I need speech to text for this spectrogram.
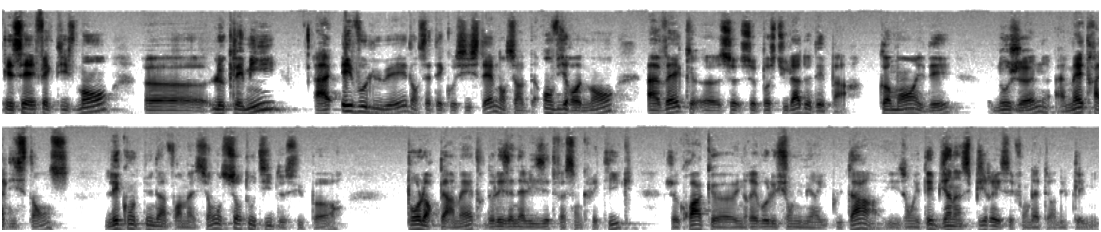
Et c'est effectivement euh, le Clémy a évolué dans cet écosystème, dans cet environnement, avec euh, ce, ce, postulat de départ. Comment aider nos jeunes à mettre à distance les contenus d'information sur tout type de support pour leur permettre de les analyser de façon critique. Je crois qu'une révolution numérique plus tard, ils ont été bien inspirés, ces fondateurs du Clémy.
